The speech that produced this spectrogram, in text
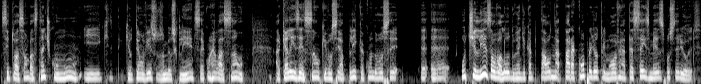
situação bastante comum e que, que eu tenho visto dos meus clientes é com relação àquela isenção que você aplica quando você é, é, utiliza o valor do ganho de capital na, para a compra de outro imóvel até seis meses posteriores.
